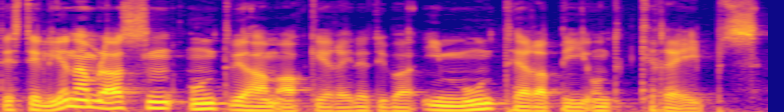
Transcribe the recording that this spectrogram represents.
destillieren haben lassen und wir haben auch geredet über Immuntherapie und Krebs.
